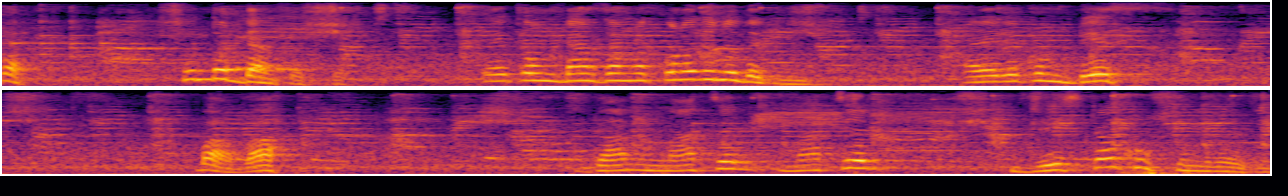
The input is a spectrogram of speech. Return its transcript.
বাহ সুন্দর ডান্স হচ্ছে এরকম ডান্স আমরা কোনোদিনও দেখিনি আর এরকম ড্রেস বাহ বাহ। গান, নাচের নাচের ড্রেসটাও খুব সুন্দর হয়েছে।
